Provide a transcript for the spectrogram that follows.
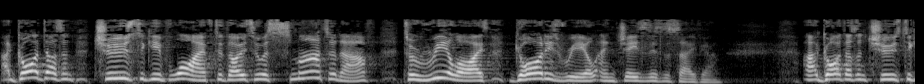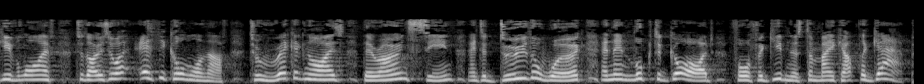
Uh, God doesn't choose to give life to those who are smart enough to realize God is real and Jesus is the Saviour. Uh, God doesn't choose to give life to those who are ethical enough to recognize their own sin and to do the work and then look to God for forgiveness to make up the gap.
